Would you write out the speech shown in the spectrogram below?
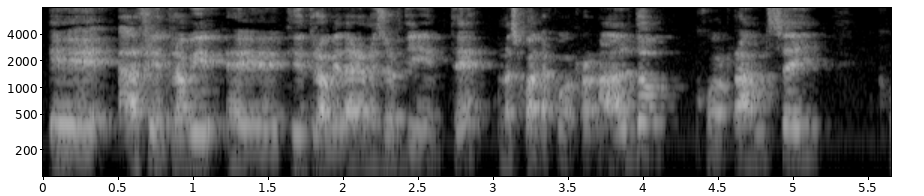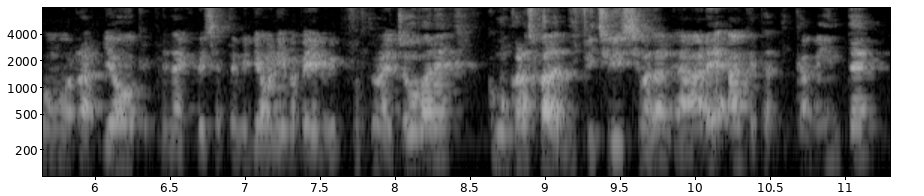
E alla fine trovi, eh, ti ritrovi a dare un esordiente, una squadra con Ronaldo, con Ramsey, con Rabiot che prende anche lui 7 milioni, vabbè lui fortuna è giovane, comunque una squadra difficilissima da allenare, anche tatticamente,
